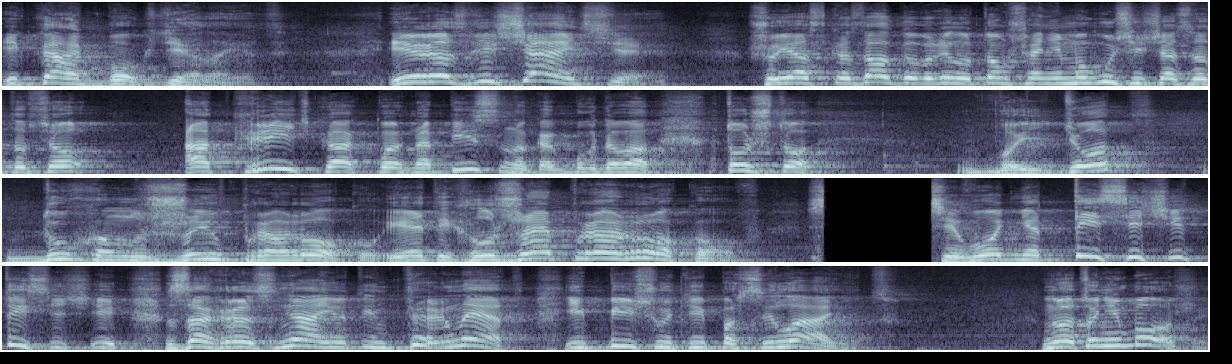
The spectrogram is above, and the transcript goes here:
и как Бог делает. И различайте, что я сказал, говорил о том, что я не могу сейчас это все открыть, как написано, как Бог давал, то, что войдет духом лжи в пророку. И этих лжепророков Сегодня тысячи тысячи загрязняют интернет и пишут и посылают. Но это не Божий.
